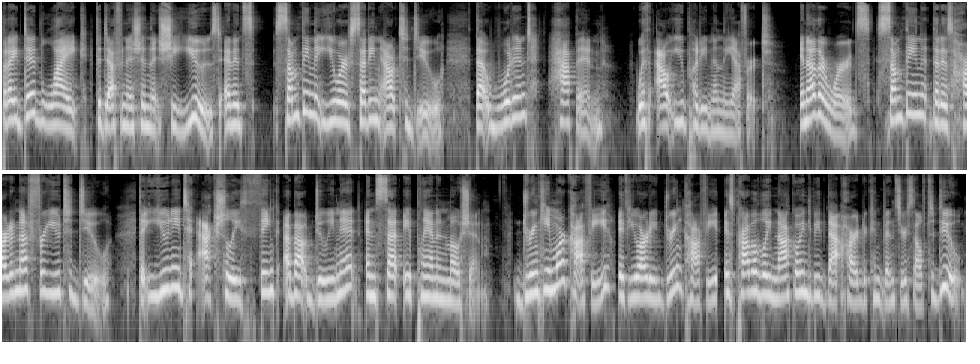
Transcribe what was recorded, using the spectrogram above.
but I did like the definition that she used. And it's something that you are setting out to do that wouldn't happen without you putting in the effort. In other words, something that is hard enough for you to do that you need to actually think about doing it and set a plan in motion. Drinking more coffee, if you already drink coffee, is probably not going to be that hard to convince yourself to do.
